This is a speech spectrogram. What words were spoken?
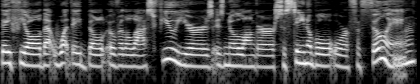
they feel that what they built over the last few years is no longer sustainable or fulfilling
